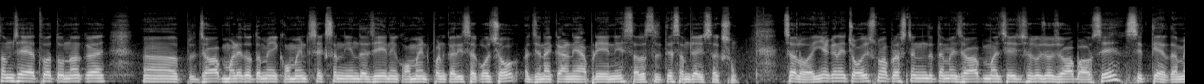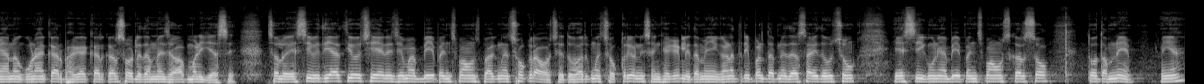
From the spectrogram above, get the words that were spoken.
સમજાય અથવા તો ન જવાબ મળે તો તમે કોમેન્ટ સેક્શનની અંદર જઈને કોમેન્ટ પણ કરી શકો છો, જેના કારણે આપણે એને સરસ રીતે સમજાવી શકશું. ચલો, અહીંયા કને ચોવીસમાં પ્રશ્નની અંદર તમે જવાબમાં જઈ શકો છો, જવાબ આવશે સિત્તેર. તમે આનો ગુણાકાર, ભાગાકાર કરશો એટલે તમને જવાબ મળી જશે. ચલો, એસી વિદ્યાર્થીઓ છે અને જેમાં બે પંચમાંશ ભાગના છોકરાઓ છે, તો વર્ગમાં છોકરીઓની સંખ્યા કેટલી? તમે ગણતરી પણ તમને દર્શાવી દઉં છું. એસી ગુણ્યા બે પંચમાંશ કરશો, તો તમને અહીંયા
